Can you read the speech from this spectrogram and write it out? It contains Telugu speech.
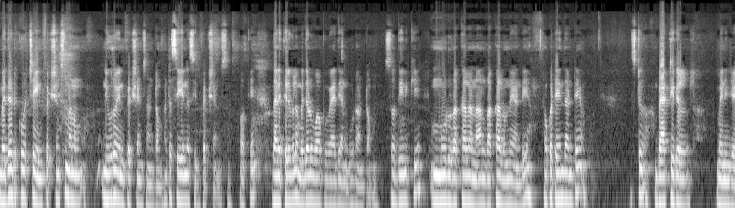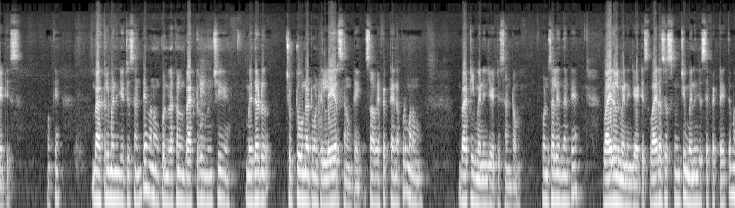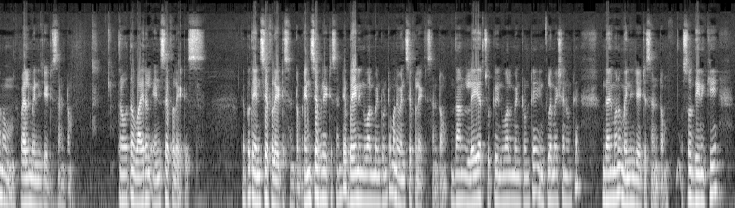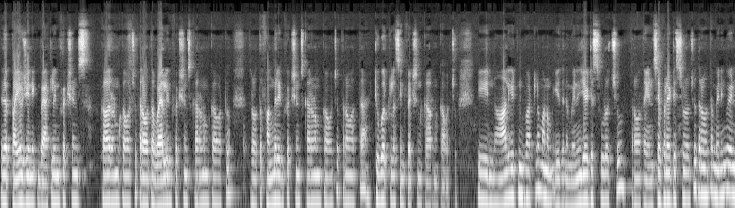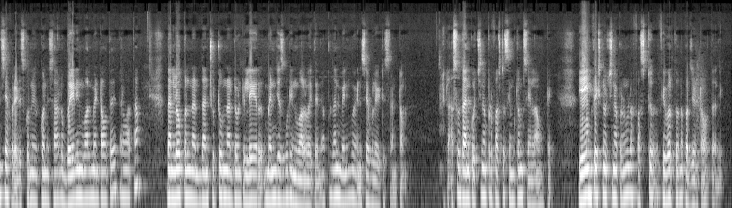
మెదడుకు వచ్చే ఇన్ఫెక్షన్స్ మనం న్యూరో ఇన్ఫెక్షన్స్ అంటాం. అంటే సిఎన్ఎస్ ఇన్ఫెక్షన్స్ ఓకే దాని తెలుగులో మెదడు వాపు వ్యాధి అని కూడా అంటాం. సో దీనికి మూడు రకాల నాలుగు రకాలు ఉన్నాయండి. ఒకటి ఏంటంటే first bacterial meningitis okay bacterial meningitis అంటే మనం కొన్ని రకాల బ్యాక్టీరియల్ నుంచి మెదడు చుట్టూ ఉన్నటువంటి లేయర్స్ అని ఉంటాయి. సో అవి ఎఫెక్ట్ అయినప్పుడు మనం బ్యాక్టీరియల్ మెనింజైటిస్ అంటాం. కొన్నిసార్లు ఏంటంటే వైరల్ మెనింజైటిస్ వైరసెస్ నుంచి మెనింజస్ ఎఫెక్ట్ అయితే మనం వైరల్ మెనింజైటిస్ అంటాం. తర్వాత వైరల్ ఎన్సెఫలైటిస్ లేకపోతే ఎన్సెఫలైటిస్ అంటాం. ఎన్సెఫలైటిస్ అంటే బ్రెయిన్ ఇన్వాల్వ్మెంట్ ఉంటే మనం ఎన్సెఫలైటిస్ అంటాం. దాని లేయర్ చుట్టూ ఇన్వాల్వ్మెంట్ ఉంటే ఇన్ఫ్లమేషన్ ఉంటే దాన్ని మనం మెనింజైటిస్ అంటాం. సో దీనికి ఏదో పయోజెనిక్ బ్యాటిల్ ఇన్ఫెక్షన్స్ కారణం కావచ్చు తర్వాత వైరల్ ఇన్ఫెక్షన్స్ కారణం కావచ్చు తర్వాత ఫంగల్ ఇన్ఫెక్షన్స్ కారణం కావచ్చు తర్వాత ట్యూబర్కులస్ ఇన్ఫెక్షన్ కారణం కావచ్చు. ఈ నాలుగిటిని వాటిలో మనం ఏదైనా మెనింజైటిస్ చూడొచ్చు తర్వాత ఎన్సెఫలైటిస్ చూడొచ్చు తర్వాత మెనింగో ఎన్సెఫలైటిస్ కొన్ని కొన్నిసార్లు బ్రెయిన్ ఇన్వాల్వ్మెంట్ అవుతుంది తర్వాత దాని లోపల దాని చుట్టూ ఉన్నటువంటి లేయర్ మెనింజెస్ కూడా ఇన్వాల్వ్ అవుతుంది అప్పుడు దాన్ని మెనింగో ఎన్సెఫలైటిస్ అంటాం. ఇట్లా సో దానికి వచ్చినప్పుడు ఫస్ట్ సిమ్టమ్స్ ఎలా ఉంటాయి? ఏ ఇన్ఫెక్షన్ వచ్చినప్పుడు కూడా ఫస్ట్ ఫీవర్తోనే ప్రజెంట్ అవుతుంది.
